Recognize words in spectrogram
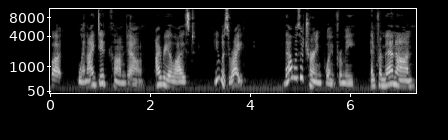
but when I did calm down, I realized he was right. That was a turning point for me, and from then on,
